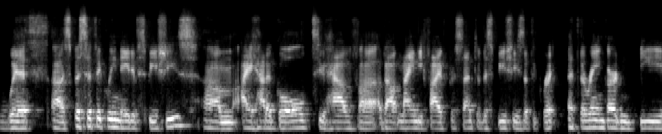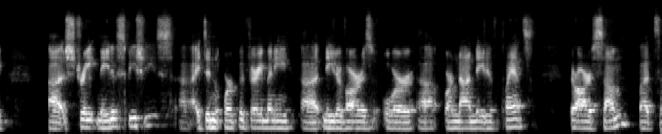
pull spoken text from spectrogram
with uh, specifically native species. Um, I had a goal to have uh, about 95% of the species at the, at the rain garden be uh, straight native species. Uh, I didn't work with very many uh, nativars or, uh, or non-native plants. There are some, but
